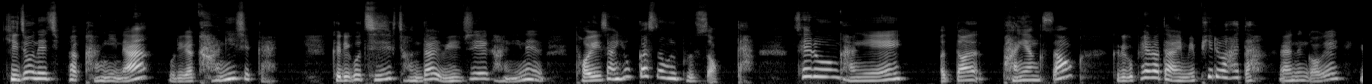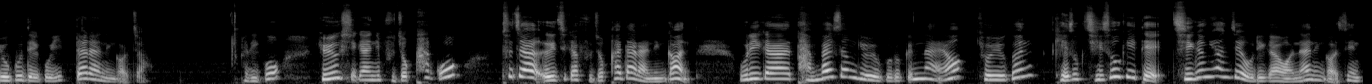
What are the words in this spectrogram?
기존의 집합 강의나 우리가 강의, 그리고 지식 전달 위주의 강의는 더 이상 효과성을 볼 수 없다. 새로운 강의의 어떤 방향성, 그리고 패러다임이 필요하다라는 거에 요구되고 있다라는 거죠. 그리고 교육 시간이 부족하고 투자 의지가 부족하다라는 건 우리가 단발성 교육으로 끝나요. 교육은 계속 지속이 돼, 지금 현재 우리가 원하는 것은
